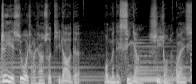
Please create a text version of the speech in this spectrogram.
这也是我常常所提到的，我们的信仰是一种的关系。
